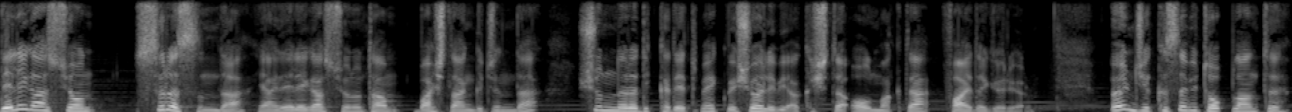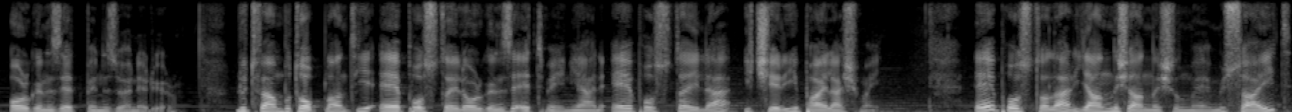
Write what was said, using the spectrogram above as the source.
Delegasyon sırasında yani delegasyonun tam başlangıcında şunlara dikkat etmek ve şöyle bir akışta olmakta fayda görüyorum. Önce kısa bir toplantı organize etmenizi öneriyorum. Lütfen bu toplantıyı e-posta ile organize etmeyin. Yani e-posta ile içeriği paylaşmayın. E-postalar yanlış anlaşılmaya müsait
